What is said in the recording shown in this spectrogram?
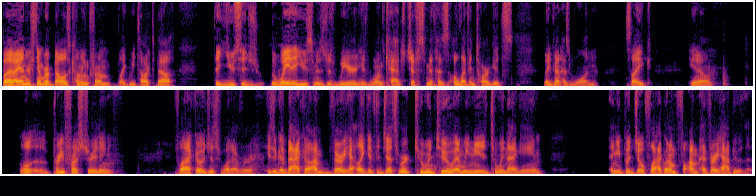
but I understand where Bell is coming from, like we talked about. The usage, the way they use him is just weird. He has one catch. Jeff Smith has 11 targets. Le'Veon has one. It's like, you know, well, pretty frustrating. Flacco just whatever. He's a good backup. I'm very ha- like if the Jets were two and two and we needed to win that game, and you put Joe Flacco, I'm I'm very happy with it.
